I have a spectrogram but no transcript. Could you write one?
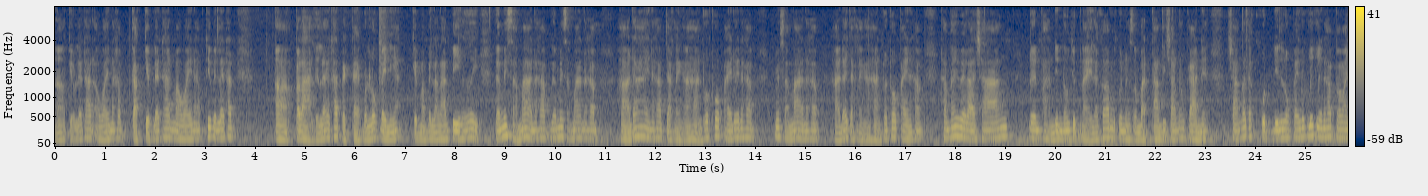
อ่าเก็บแร่ธาตุเอาไว้นะครับ กักเก็บแร่ธาตุมาไว้นะครับ ที่เป็นแร่ธาตุอ่าประหลาดหรือแร่ธาตุแปลกๆบนโลกใบนี้เก็บมาเป็นล้านปีเลย แล้วไม่สามารถนะครับแล้วไม่สามารถนะครับ หาได้นะครับจากแหล่งอาหารทั่วๆไปด้วยนะครับ ไม่สามารถนะครับหาได้จากแหล่งอาหารทั่ว ๆ ไปนะครับทำให้เวลาช้าง เดินผ่านดินตรงจุดไหน แล้วก็มีคุณสมบัติตามที่ช้างต้องการเนี่ยช้างก็จะขุดดินลงไปลึกๆเลยนะครับ ประมาณ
